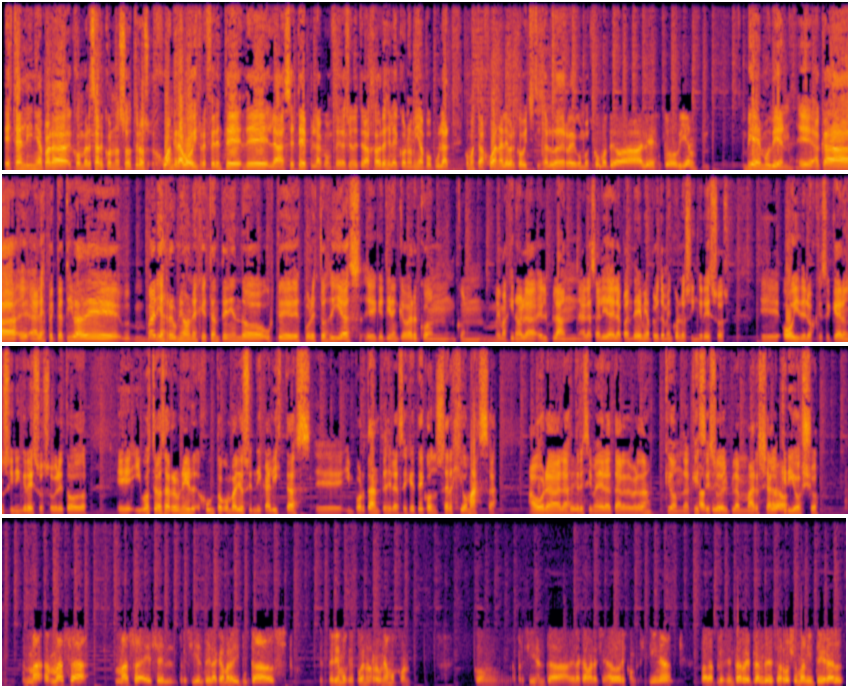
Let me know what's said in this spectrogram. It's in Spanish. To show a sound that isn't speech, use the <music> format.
Está en línea para conversar con nosotros Juan Grabois, referente de la CETEP, la Confederación de Trabajadores de la Economía Popular. ¿Cómo estás, Juan? Ale Berkovich te saluda de Radio con vos. ¿Cómo te va, Ale? ¿Todo bien? Bien, muy bien. Eh, acá eh, a la expectativa de varias reuniones que están teniendo ustedes por estos días, eh, que tienen que ver con, con me imagino, el plan a la salida de la pandemia, pero también con los ingresos hoy de los que se quedaron sin ingresos, sobre todo. Eh, y vos te vas a reunir junto con varios sindicalistas eh, importantes de la CGT con Sergio Massa, ahora a las tres y media de la tarde, ¿verdad? ¿Qué onda? ¿Qué es eso del plan Marshall criollo? Massa, Massa es el presidente de la Cámara de Diputados. Esperemos que después nos reunamos con, con la presidenta de la Cámara de Senadores, con Cristina, para presentar el plan de desarrollo humano integral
